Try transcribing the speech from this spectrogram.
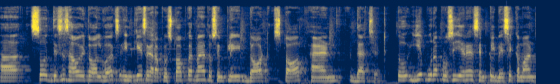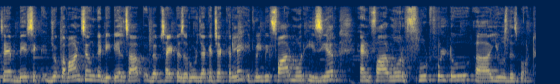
So this is how it all works in case अगर आपको स्टॉप करना है तो simply dot stop and that's it तो ये पूरा प्रोसीजर है सिंपल बेसिक कमांड्स हैं। बेसिक जो कमांड्स हैं, उनके डिटेल्स आप वेबसाइट पे ज़रूर जाके चेक कर लें। It will be far more easier and far more fruitful to use this bot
